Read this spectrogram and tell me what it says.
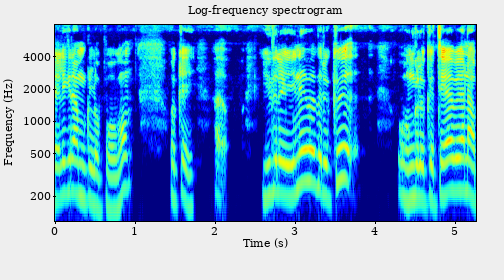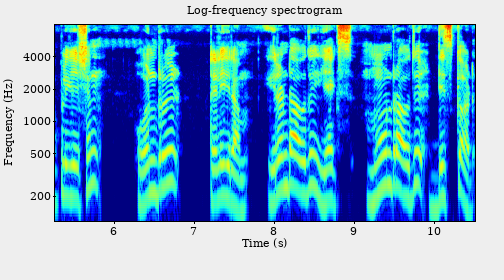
டெலிகிராமுக்குள்ளே போகும். ஓகே. இதில் இணைவதற்கு உங்களுக்கு தேவையான அப்ளிகேஷன் ஒன்று டெலிகிராம். இரண்டாவது எக்ஸ் மூன்றாவது டிஸ்கார்டு.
